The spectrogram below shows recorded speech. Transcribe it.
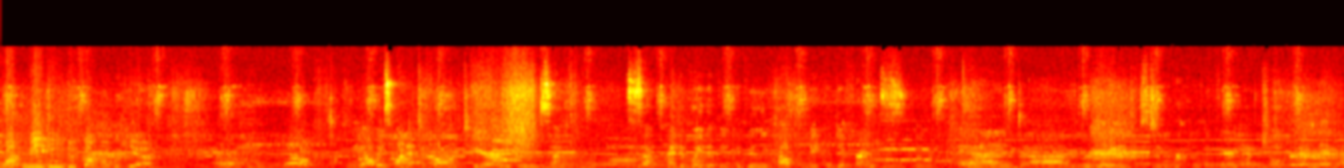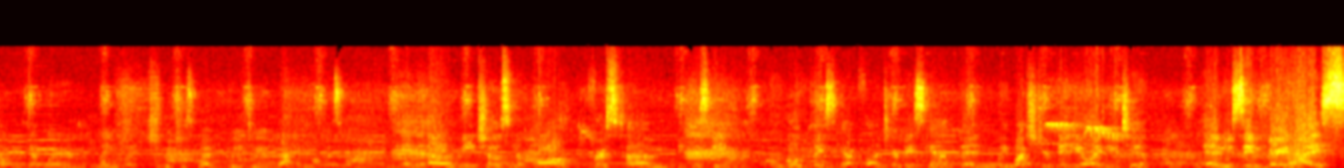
what made you to come over here? Um, well, we always wanted to volunteer in some some kind of way that we could really help and make a difference. And uh, we were very interested in working with very young children and learn language, which is what we do back at home as well. And uh, we chose Nepal first um, because we Googled base camp, Volunteer base camp, and we watched your video on YouTube, and you seemed very nice.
